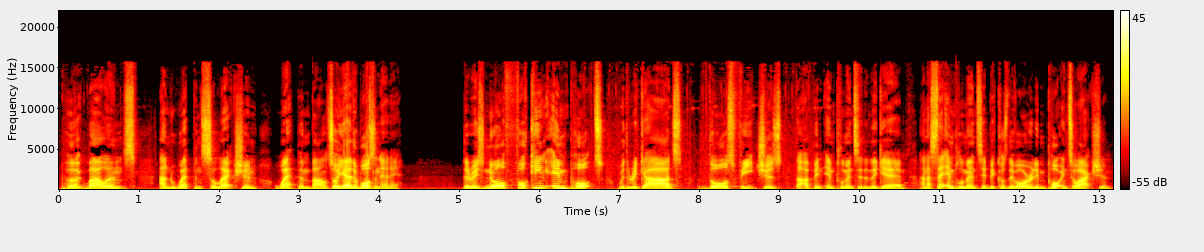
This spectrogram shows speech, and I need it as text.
perk balance, and weapon selection, weapon balance. Oh yeah, there wasn't any. There is no fucking input with regards those features that have been implemented in the game. And I say implemented because they've already been put into action.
